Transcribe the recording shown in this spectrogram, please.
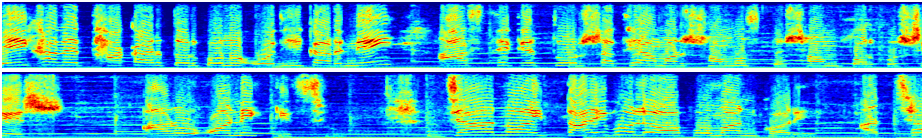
এইখানে থাকার তোর কোনো অধিকার নেই। আজ থেকে তোর সাথে আমার সমস্ত সম্পর্ক শেষ। আরও অনেক কিছু। যা নয় তাই বলে অপমান করে। আচ্ছা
